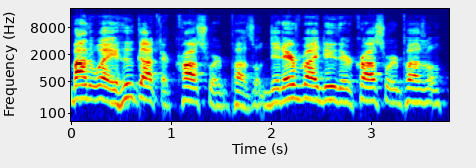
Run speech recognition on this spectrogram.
By the way, who got their crossword puzzle? Did everybody do their crossword puzzle?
